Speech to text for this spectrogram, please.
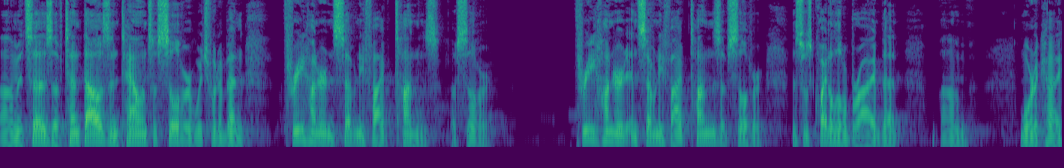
Um, it says of 10,000 talents of silver, which would have been 375 tons of silver. 375 tons of silver. This was quite a little bribe that um, Mordecai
